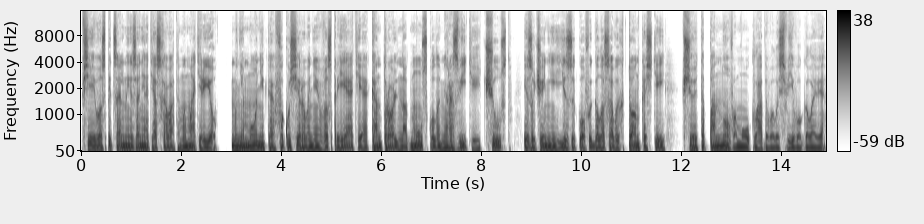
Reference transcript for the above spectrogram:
Все его специальные занятия с Хаватом и матерью мнемоника, фокусирование восприятия, контроль над мускулами, развитие чувств, изучение языков и голосовых тонкостей — все это по-новому укладывалось в его голове.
